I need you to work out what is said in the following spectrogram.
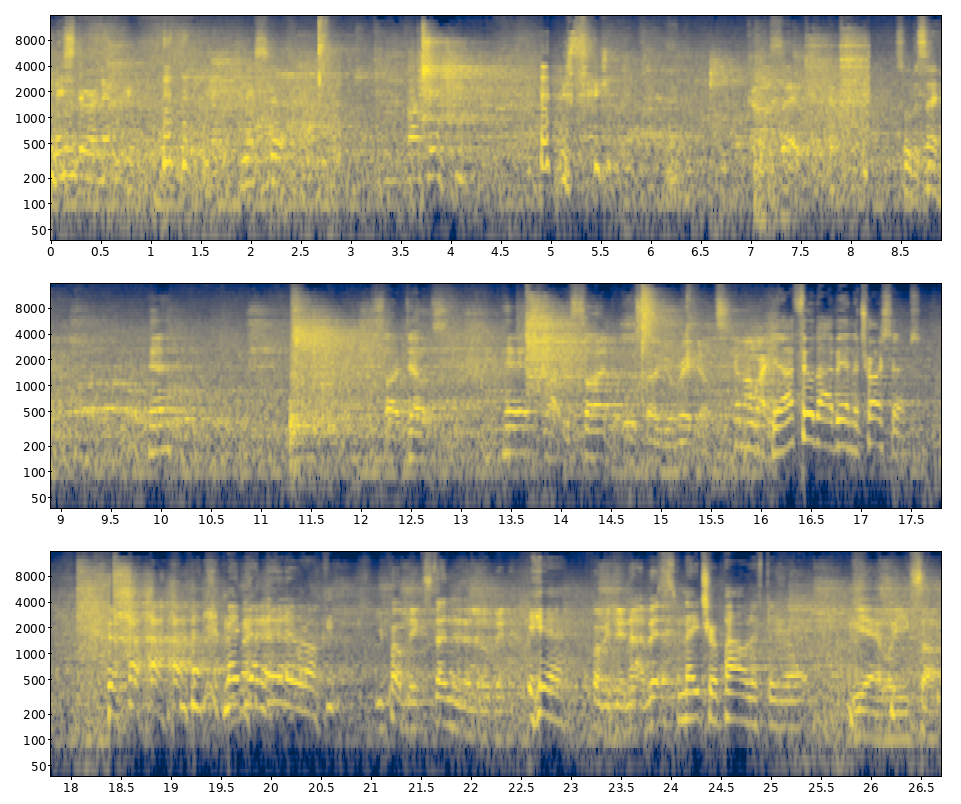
Mr. Olympia. Mr. Fucking. What can I say? It's all the same. Yeah. Side delts. Here, slightly side, but also your rear delts. Come on, wait. Yeah, I feel that a bit in the triceps. Maybe I'm doing it wrong. You're probably extending a little bit. Yeah, Probably doing that a bit. nature of powerlifting, right? Yeah, where you start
